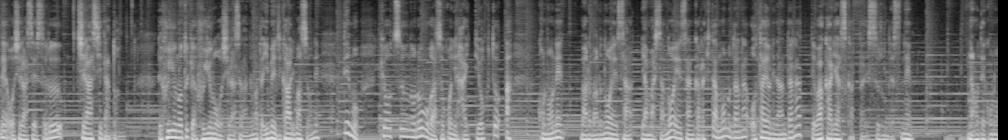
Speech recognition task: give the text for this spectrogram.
ね、お知らせするチラシだと。で冬の時は冬のお知らせなんでまたイメージ変わりますよね。でも共通のロゴがそこに入っておくとあこのねまる農園さん山下農園さんから来たものだなお便りなんだなって分かりやすかったりするんですね。なのでこの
